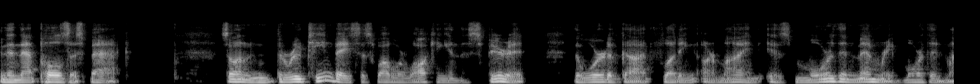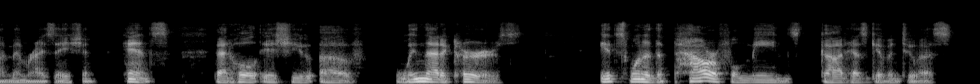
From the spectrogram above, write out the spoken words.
And then that pulls us back. So, on the routine basis, while we're walking in the Spirit, the Word of God flooding our mind is more than memory, more than my memorization. Hence, that whole issue of when that occurs, it's one of the powerful means God has given to us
